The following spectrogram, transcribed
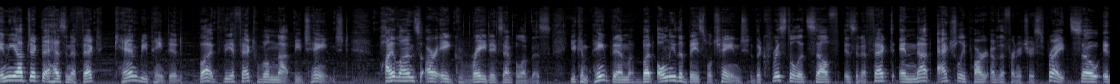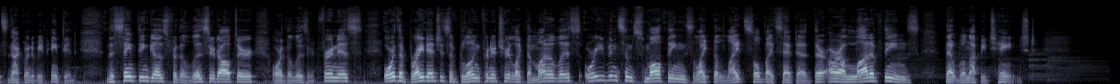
Any object that has an effect can be painted, but the effect will not be changed. Pylons are a great example of this. You can paint them, but only the base will change. The crystal itself is an effect and not actually part of the furniture sprite, so it's not going to be painted. The same thing goes for the lizard altar, or the lizard furnace, or the bright edges of glowing furniture like the monoliths, or even some small things like the lights sold by Santa. There are a lot of things that will not be changed.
